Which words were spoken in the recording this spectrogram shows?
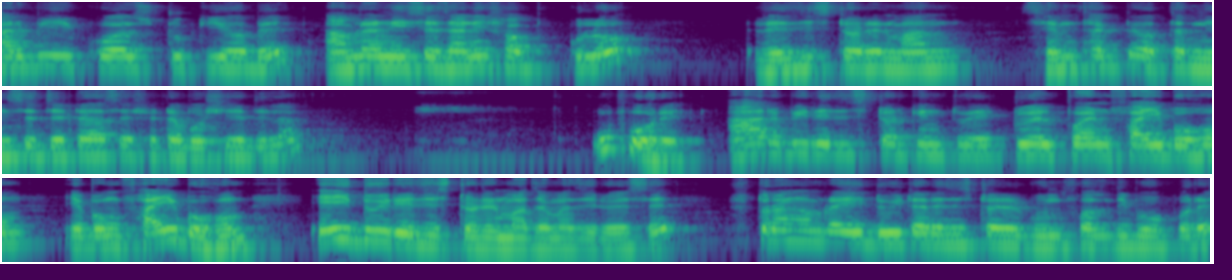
আরবি ইকুয়ালস টু কী হবে? আমরা নিচে জানি সবগুলো রেজিস্টরের মান সেম থাকবে, অর্থাৎ নিচে যেটা আছে সেটা বসিয়ে দিলাম। উপরে আরবি রেজিস্টর কিন্তু এই টুয়েলভ পয়েন্ট ফাইভ ওহম এবং ফাইভ ওহম, এই দুই রেজিস্টরের মাঝামাঝি রয়েছে। সুতরাং আমরা এই দুইটা রেজিস্টরের গুণফল দিব উপরে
